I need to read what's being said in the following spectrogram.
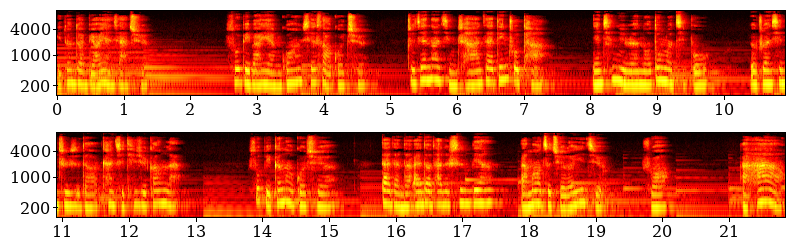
一段段表演下去。苏比把眼光斜扫过去，只见那警察在盯住他。年轻女人挪动了几步，又专心致志地看起剃须刀来。苏比跟了过去。大胆地挨到他的身边，把帽子举了一举，说：“啊哈！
